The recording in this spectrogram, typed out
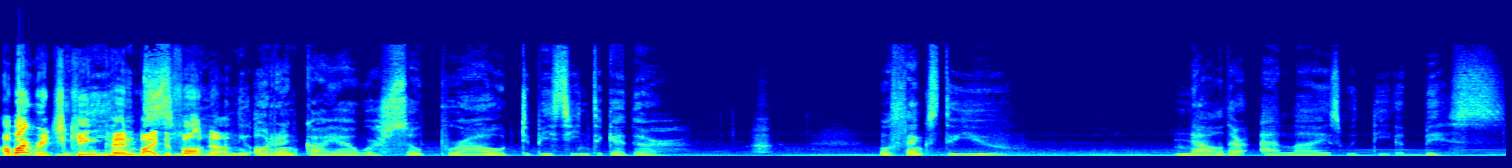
I might reach The Kingpin by default now. And the Orang Kaya were so proud to be seen together. Well, thanks to you. Now they're allies with the Abyss.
